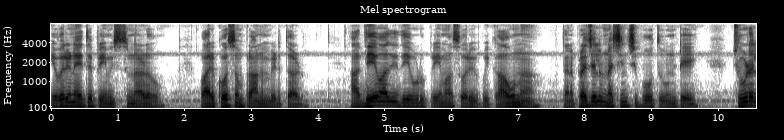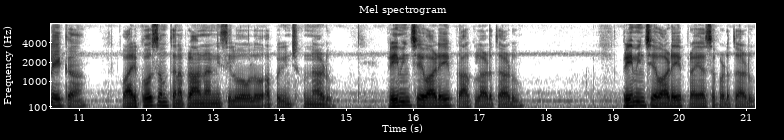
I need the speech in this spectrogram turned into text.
ఎవరినైతే ప్రేమిస్తున్నాడో వారి కోసం ప్రాణం పెడతాడు. ఆ దేవాది దేవుడు ప్రేమ స్వరూపి కావున తన ప్రజలు నశించిపోతూ ఉంటే చూడలేక వారి కోసం తన ప్రాణాన్ని సిలువలో అప్పగించుకున్నాడు. ప్రేమించేవాడే ప్రాకులాడతాడు. ప్రేమించేవాడే ప్రయాసపడతాడు.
